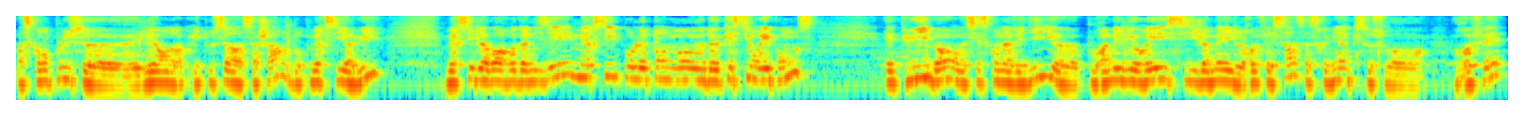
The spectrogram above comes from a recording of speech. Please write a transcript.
parce qu'en plus, Léandre a pris tout ça à sa charge, donc merci à lui. Merci de l'avoir organisé, merci pour le temps de, de questions-réponses. Et puis, bon, c'est ce qu'on avait dit, euh, pour améliorer, si jamais il refait ça, ça serait bien que ce soit refait.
